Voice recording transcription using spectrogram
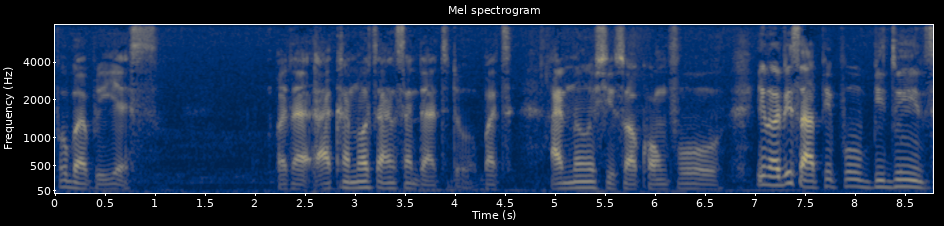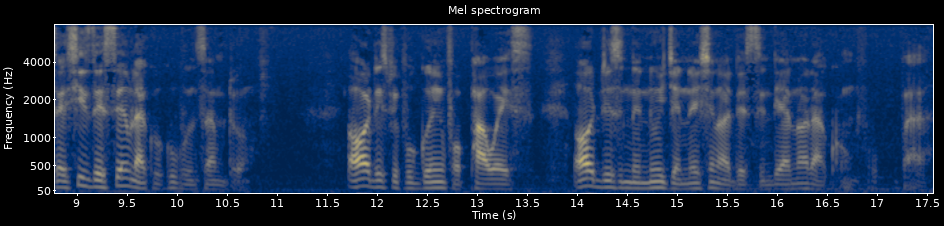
Probably yes. But I, I cannot answer that though. But I know she's Akomfo. You know, these are people be doing, so she's the same like Ukupun Sam though. All these people going for powers, all this in the new generation of this thing, they are not a kung fu. But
